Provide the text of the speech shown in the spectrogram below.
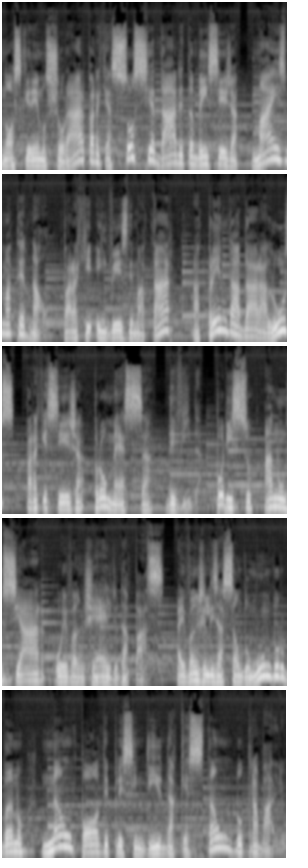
Nós queremos chorar para que a sociedade também seja mais maternal, para que, em vez de matar, aprenda a dar à luz para que seja promessa de vida. Por isso, anunciar o Evangelho da paz. A evangelização do mundo urbano não pode prescindir da questão do trabalho.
